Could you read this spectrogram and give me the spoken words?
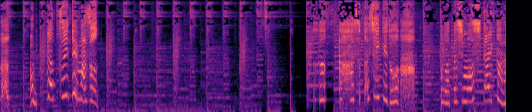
がっついてますは。恥ずかしいけど、私もしたいから、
